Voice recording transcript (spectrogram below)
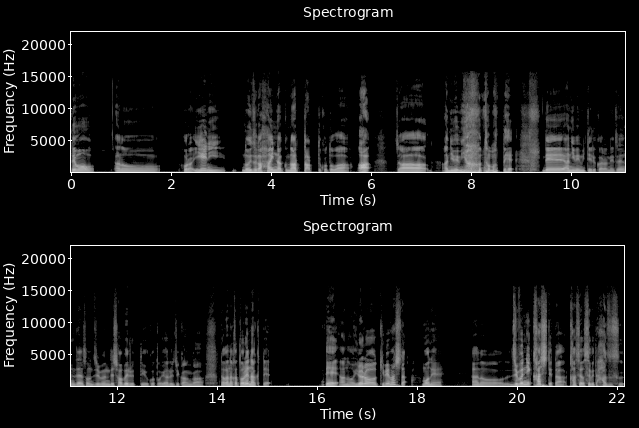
でもあのー、ほら家にノイズが入んなくなったってことはあじゃあアニメ見ようと思って。でアニメ見てるからね全然その自分で喋るっていうことをやる時間がなかなか取れなくて。であのいろいろ決めました。もうねあの自分に課してた枷を全て外す。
